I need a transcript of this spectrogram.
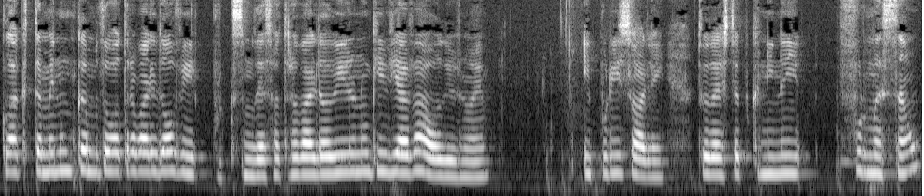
Claro que também nunca me dou ao trabalho de ouvir, porque se me desse ao trabalho de ouvir eu nunca enviava áudios, não é? E por isso, olhem, toda esta pequenina formação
